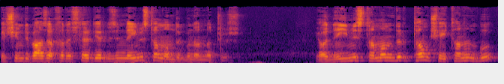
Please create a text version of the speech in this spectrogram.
E şimdi bazı arkadaşlar diyor bizim neyimiz tamamdır bunu anlatıyorsun. Ya neyimiz tamamdır tam şeytanın bu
